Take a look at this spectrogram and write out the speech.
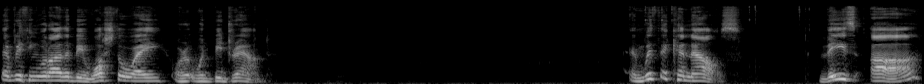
everything would either be washed away or it would be drowned. And with the canals, these are,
